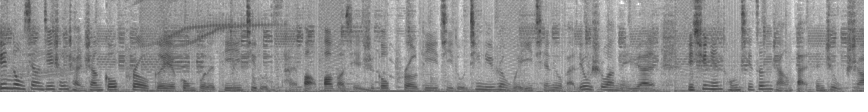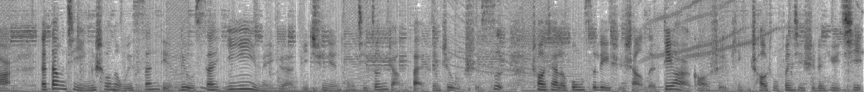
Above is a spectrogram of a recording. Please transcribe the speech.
运动相机生产商 GoPro 隔夜公布了第一季度的财报。报告显示，GoPro 第一季度净利润为一千六百六十万美元，比去年同期增长百分之五十二。那当季营收呢为三点六三一亿美元，比去年同期增长百分之五十四，创下了公司历史上的第二高水平，超出分析师的预期。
